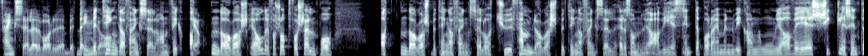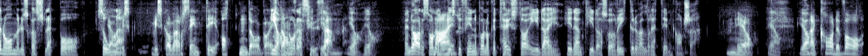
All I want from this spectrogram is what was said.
fengsel, eller var det Be betinga? betinga fengsel. Han fikk 18 dagers Jeg har aldri forstått forskjellen på 18 dagers betinga fengsel og 25 dagers betinga fengsel. Er det sånn ja, vi er sinte på deg, men vi kan Ja, vi er skikkelig sinte nå, men du skal slippe å Ja, sone. vi, vi skal være sinte i 18 dager i Ja, stedet for 25. Ja, ja, ja. Men da er det sånn at Nei. hvis du finner på noe tøys da i, deg, i den tida, så ryker du vel rett inn, kanskje. Ja. Ja. ja. Men hva det var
